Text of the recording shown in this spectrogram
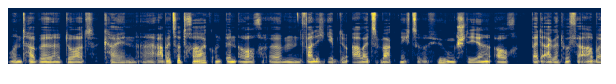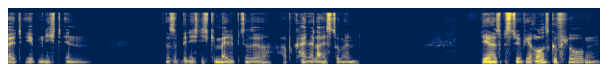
und habe dort keinen äh, Arbeitsvertrag und bin auch, ähm, weil ich eben dem Arbeitsmarkt nicht zur Verfügung stehe, auch bei der Agentur für Arbeit eben nicht in, also bin ich nicht gemeldet, beziehungsweise habe keine Leistungen. Leon, jetzt bist du irgendwie rausgeflogen.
